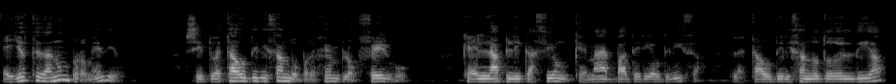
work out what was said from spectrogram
ellos te dan un promedio. Si tú estás utilizando, por ejemplo, Facebook que es la aplicación que más batería utiliza, la estás utilizando todo el día,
